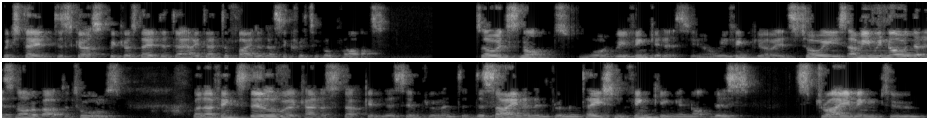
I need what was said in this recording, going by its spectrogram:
which they discussed because they, they identified it as a critical part. So it's not what we think it is. You know, we think it's so easy. I mean, we know that it's not about the tools, but I think still we're kind of stuck in this implement design and implementation thinking, and not this striving to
